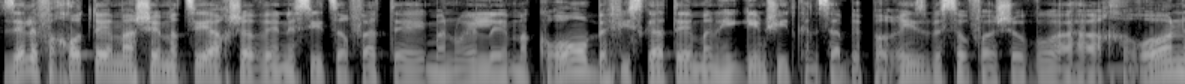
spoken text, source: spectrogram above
זה לפחות אה, מה שמציע עכשיו אה, נשיא צרפת אה, עמנואל מקרו בפסגת מנהיגים שהתכנסה בפריז בסוף השבוע האחרון.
